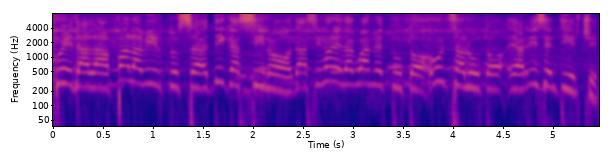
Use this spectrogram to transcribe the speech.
Qui dalla Pala Virtus di Cassino da Simone Daguanno è tutto. Un saluto e a risentirci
